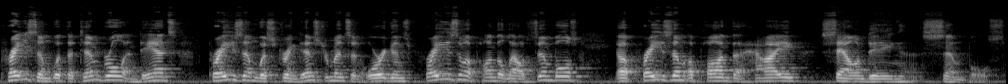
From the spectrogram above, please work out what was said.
praise him with the timbrel and dance, praise him with stringed instruments and organs, praise him upon the loud cymbals, uh, praise him upon the high sounding cymbals.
